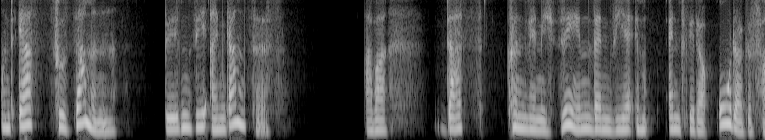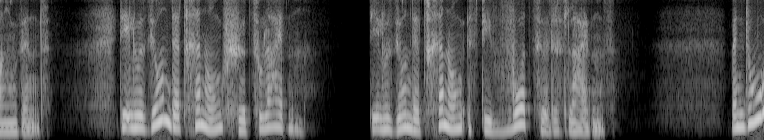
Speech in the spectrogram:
Und erst zusammen bilden sie ein Ganzes. Aber das können wir nicht sehen, wenn wir im Entweder oder gefangen sind. Die Illusion der Trennung führt zu Leiden. Die Illusion der Trennung ist die Wurzel des Leidens. Wenn du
